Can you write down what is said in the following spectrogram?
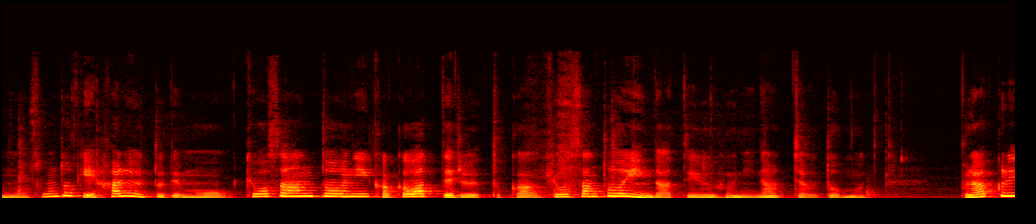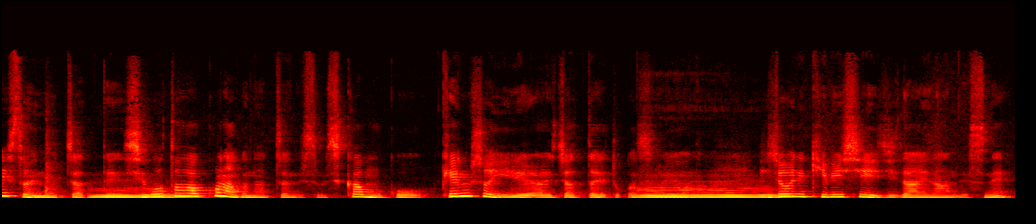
そのその時ハリウッドでも共産党に関わってるとか共産党員だっていう風になっちゃうともうブラックリストに載っちゃっうん。て仕事が来なくなっちゃうんですよ。しかもこう刑務所に入れられちゃったりとかするような非常にに厳しい時代なんですね。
